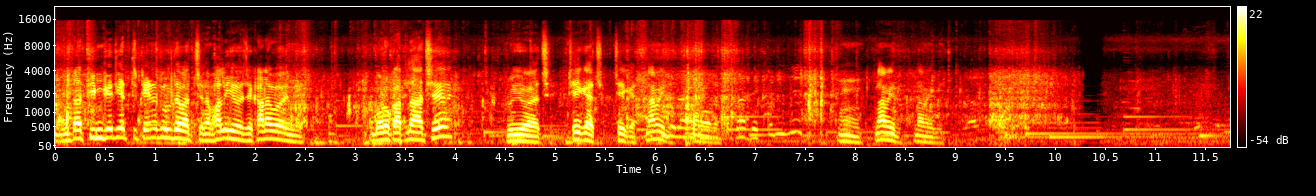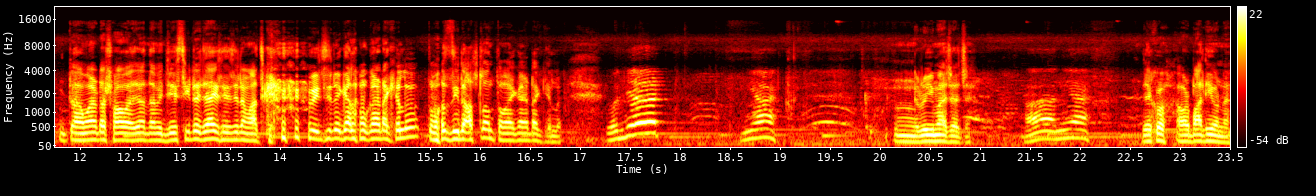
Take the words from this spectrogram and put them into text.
গোটা তিন কেজি একটু টেনে তুলতে পারছে না ভালোই হয়েছে খারাপ হয়নি। বড় কাতলা আছে রুইও আছে ঠিক আছে ঠিক আছে নামি দে, নামিয়ে হুম নামি দে, নামিয়ে। তো আমার একটা সব আছে আমি যে সিটে যাই সেই সিটে মাছ খাই ওই সিটে গেলাম কাটা খেলো তোমার সিটে আসলাম তোমার কাটা খেলো। রুই মাছ আছে। হ্যাঁ দেখো আবার বাঁধিও না।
